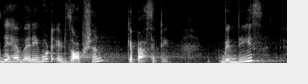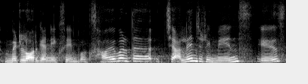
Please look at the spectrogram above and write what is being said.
They have very good adsorption capacity. With these metal organic frameworks. However, the challenge remains is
